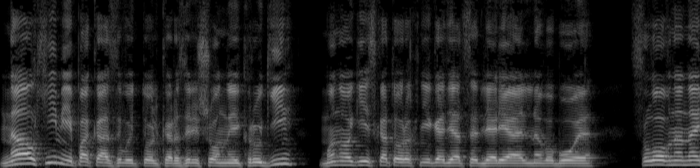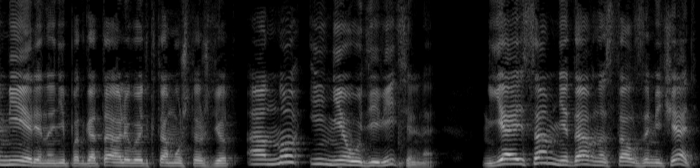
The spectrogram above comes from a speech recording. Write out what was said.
На алхимии показывают только разрешенные круги, многие из которых не годятся для реального боя, словно намеренно не подготавливает к тому, что ждет. Оно и неудивительно. Я и сам недавно стал замечать,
